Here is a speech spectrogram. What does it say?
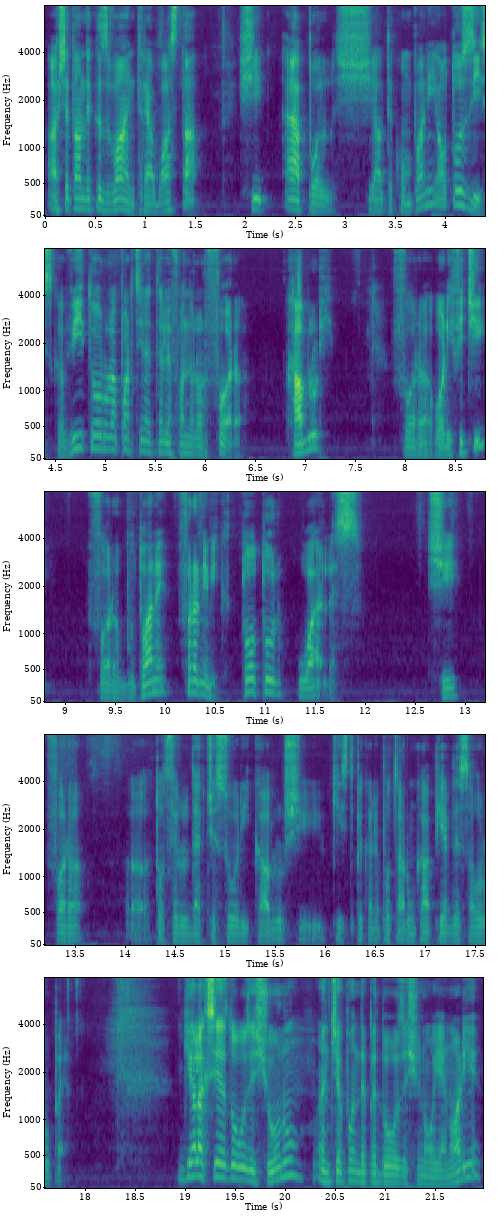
Așteptam de câțiva ani treaba asta și Apple și alte companii au tot zis că viitorul aparține telefonelor fără cabluri, fără orificii, fără butoane, fără nimic. Totul wireless și fără uh, tot felul de accesorii, cabluri și chestii pe care le poți arunca, pierde sau rupe. Galaxy S21, începând de pe 29 ianuarie,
